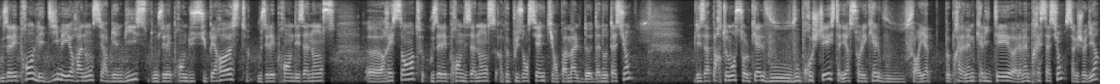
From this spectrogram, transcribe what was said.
vous allez prendre les 10 meilleures annonces Airbnb, vous allez prendre du Superhost, vous allez prendre des annonces euh, récentes, vous allez prendre des annonces un peu plus anciennes qui ont pas mal d'annotations, des appartements sur lesquels vous vous projetez, c'est-à-dire sur lesquels vous feriez à peu près la même qualité, la même prestation, c'est ça que je veux dire.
